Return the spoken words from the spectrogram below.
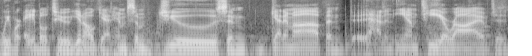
We were able to, you know, get him some juice and get him up, and had an EMT arrive to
